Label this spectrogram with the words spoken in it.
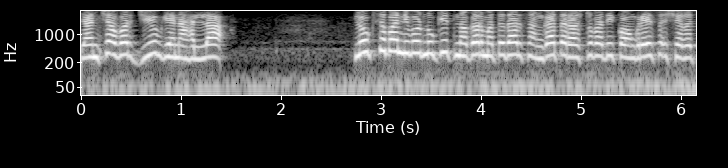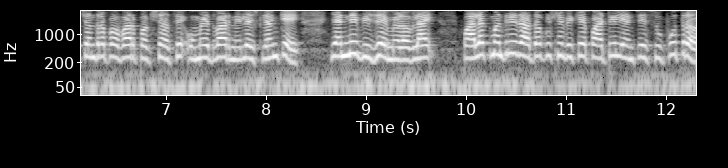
यांच्यावर जीव घेणा हल्ला. लोकसभा निवडणुकीत नगर मतदारसंघात राष्ट्रवादी काँग्रेस शरदचंद्र पवार पक्षाचे उमेदवार निलेश लंके यांनी विजय मिळवलाय. पालकमंत्री राधाकृष्ण विखे पाटील यांचे सुपुत्र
